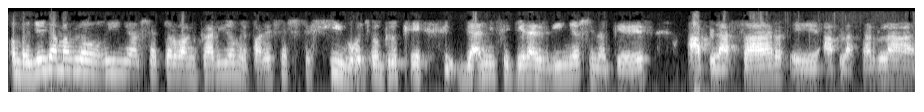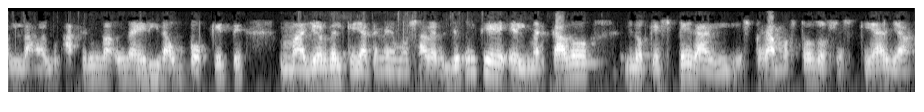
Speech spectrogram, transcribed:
Hombre, yo llamarlo guiño al sector bancario me parece excesivo. Yo creo que ya ni siquiera es guiño, sino que es aplazar, eh, aplazar la, hacer una, una herida, un boquete mayor del que ya tenemos. A ver, yo creo que el mercado lo que espera y esperamos todos es que haya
